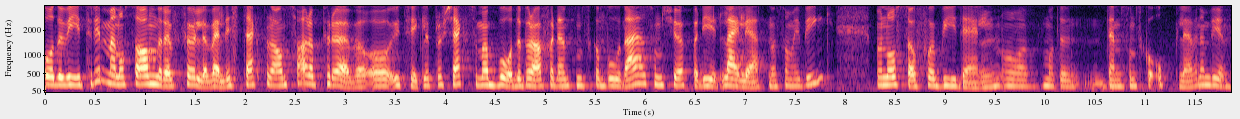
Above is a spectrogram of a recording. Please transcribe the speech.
både vi i Trym, men også andre føler veldig sterkt på det ansvaret og prøver å utvikle et prosjekt som er både bra for den som skal bo der, som kjøper de leilighetene som vi bygger, men også for bydelen og måte, dem som skal oppleve den byen.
